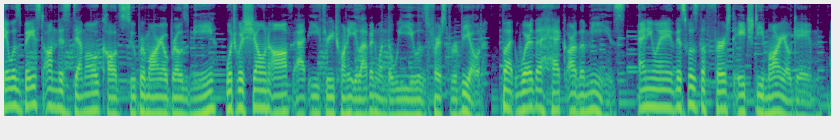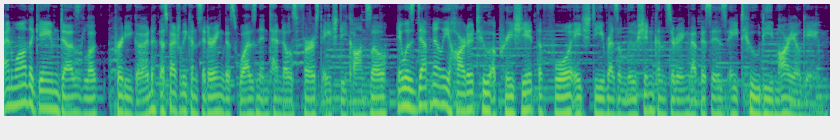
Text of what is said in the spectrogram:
It was based on this demo called Super Mario Bros. Mii, which was shown off at E3 2011 when the Wii U was first revealed. But where the heck are the Miis? Anyway, this was the first HD Mario game, and while the game does look pretty good, especially considering this was Nintendo's first HD console, it was definitely harder to appreciate the full HD resolution considering that this is a 2D Mario game.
